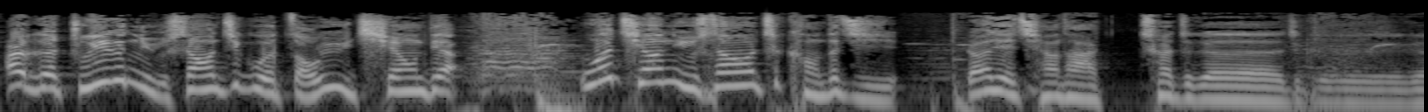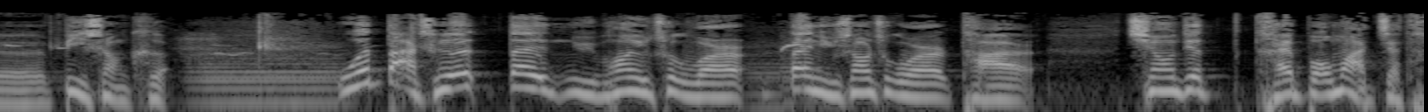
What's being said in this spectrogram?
二哥追一个女生，结果遭遇强奸。我请女生吃肯德基，人家请她吃这个这个这个必胜客。我打车带女朋友出去玩儿，带女生出去玩儿，他强爹开宝马接她。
